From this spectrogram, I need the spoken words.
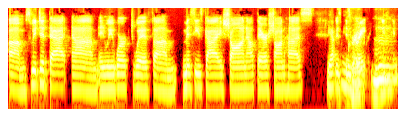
um, so we did that, um, and we worked with um, Missy's guy Sean out there, Sean Huss. Yeah, he's been great. great. Mm-hmm. We've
